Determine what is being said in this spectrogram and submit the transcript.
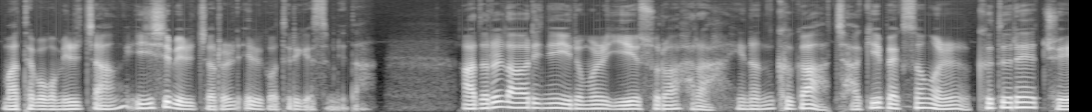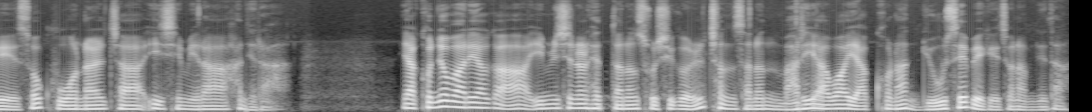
마태복음 1장 21절을 읽어 드리겠습니다. 아들을 낳으리니 이름을 예수라 하라. 이는 그가 자기 백성을 그들의 죄에서 구원할 자이심이라 하니라. 약혼녀 마리아가 임신을 했다는 소식을 천사는 마리아와 약혼한 요셉에게 전합니다.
